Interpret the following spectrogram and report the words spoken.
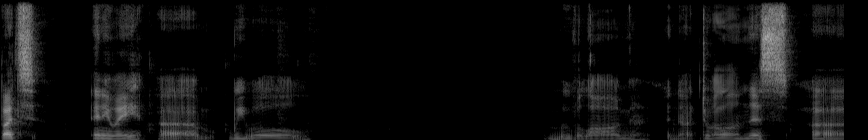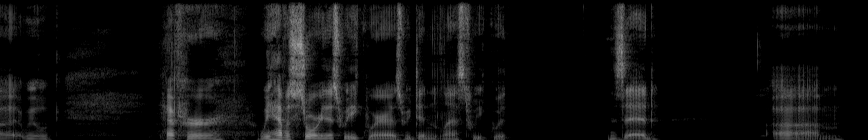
but anyway, um, we will move along and not dwell on this. Uh, we'll have her. We have a story this week, whereas we didn't last week with Zed. Um,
